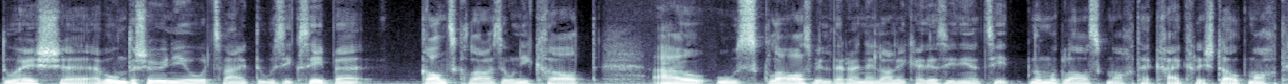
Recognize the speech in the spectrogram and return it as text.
du hast äh, ein wunderschönes Jahr 2007, ganz klares Unikat, auch aus Glas, weil der René Lalique hat ja seine Zeit nur Glas gemacht, hat kein Kristall gemacht,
